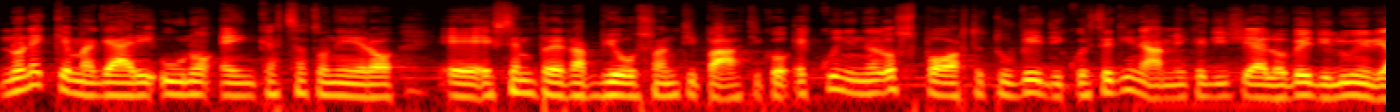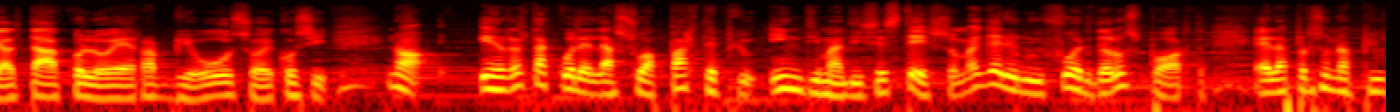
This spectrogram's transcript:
non è che magari uno è incazzato nero, è sempre rabbioso, antipatico e quindi nello sport tu vedi queste dinamiche e dici eh lo vedi lui in realtà quello è rabbioso e così. No, in realtà quella è la sua parte più intima di se stesso. Magari lui fuori dallo sport è la persona più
